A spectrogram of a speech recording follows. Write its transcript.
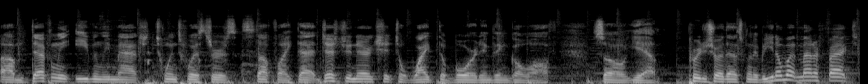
Um, definitely evenly matched twin twisters, stuff like that. Just generic shit to wipe the board and then go off. So yeah, pretty sure that's going to be. You know what? Matter of fact,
